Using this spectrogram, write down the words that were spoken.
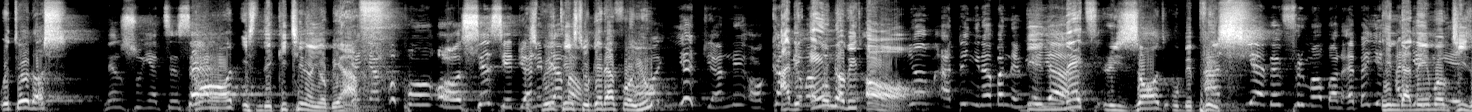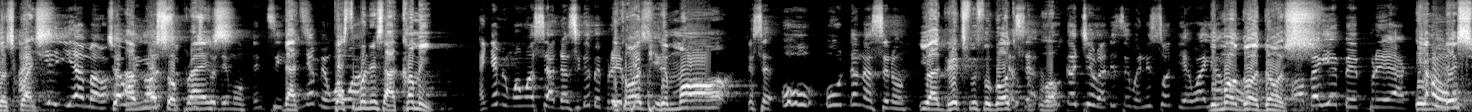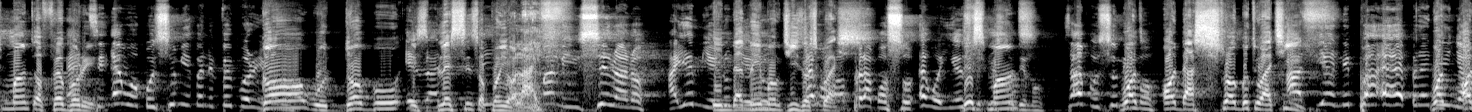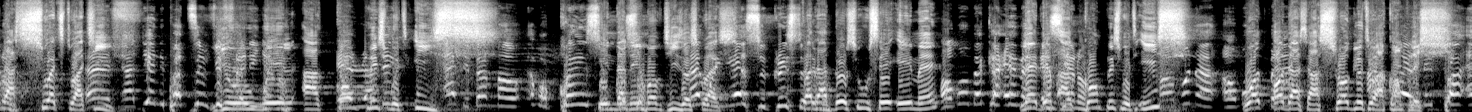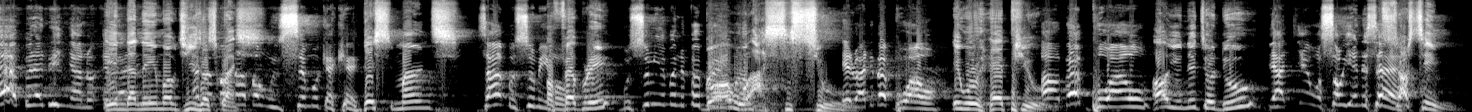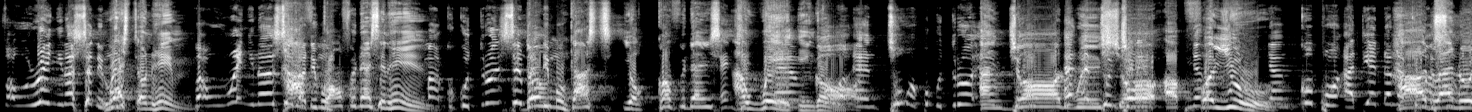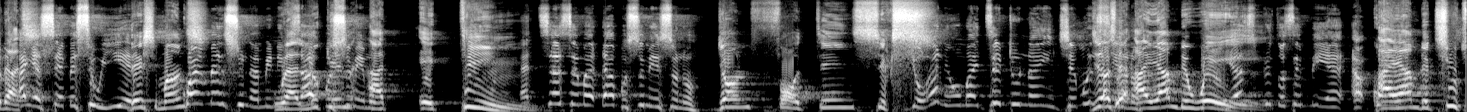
We told us ne nso yɛte sɛ God is in the kitchen on your behalf. Oh, aduane Spirit bi things together for you. Oh, aduane oh, ɔka At the end of it all, Nneɛma- ade nyinaa ba na the net result will be praise. adeɛ a ɛbɛfiri mu aba no, ɛbɛyɛ In the name of. Jesus Christ. Ayɛ yie ama wo. So I'm not surprised din mu. Nti, that ɛnyɛ me nwanwa- testimonies are coming ɛnyɛ me nwanwa sɛ adansede bebree because the more Kyerɛ sɛ, wo- woda no ase no, you are grateful for God, for- woka kyerɛ Awurade sɛ w'ani sɔ deɛ wayɛ The more. God does. Aka in this month of February, Ɛnti, ɛwɔ bosomi bɛ ne February mu no, God will double His blessings upon your life. ne nhyira no, ayɛ mmienu In the name of Jesus Christ. ɔbrabɔ so, ɛwɔ Yesu This month, din mu. Saa bosomi What others struggle to achieve, ɛɛbrɛ what others sweat to achieve, nipa te you mfifire di nya no, will accomplish with ease. Ɛde bɛma wo ɛwɔ kwan so In the name of Jesus Christ. Father, those who say Amen, Ɔmo bɛka amen let them accomplish with ease Ɔmo na- ɔmo what others are struggling to accomplish. nipa ɛɛbrɛ di nya no, In the name of Jesus Christ. n'aba wo nsam kɛkɛ. This month of February, bosomi bɛ ne February God will assist you, Awurade bɛboa wo. He will help you. All you need to do, deɛ adeɛ wɔ sɛ woyɛ ne sɛ trust Him, fa wo werɛ nyina hyɛ ne mu rest on Him, fa wo werɛ nyinaa hyɛ have confidence in Him. ma kokoduro nhyɛ Awurade Don't cast your confidence away in God, ɛnto wɔ kokoduro and God will show up for you. nyankopɔn adeɛ da no How do I know that? ayɛ sɛ ɛbɛsi wo yie This month, kwan bɛnsu na menim we are looking at a theme. ɛtɛ sɛ mɛda bosome so no John 14 6. yohane woma ti du na nkyɛmu Jesus said, I am the way, yesu kristo sɛ meyɛ I am the truth,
